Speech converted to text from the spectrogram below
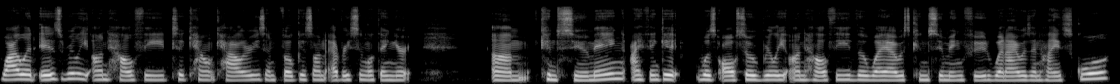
while it is really unhealthy to count calories and focus on every single thing you're um, consuming, I think it was also really unhealthy the way I was consuming food when I was in high school.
